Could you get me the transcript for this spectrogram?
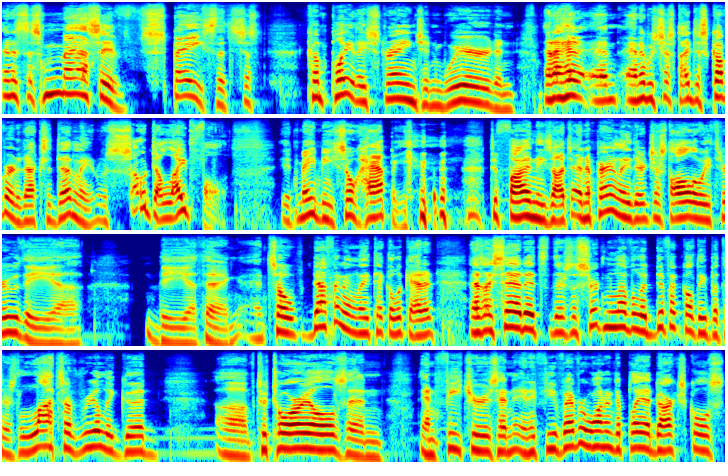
And it's this massive space that's just completely strange and weird and and I had and and it was just I discovered it accidentally. It was so delightful it made me so happy to find these odds, and apparently they're just all the way through the uh, the uh, thing. And so definitely take a look at it. As I said, it's there's a certain level of difficulty, but there's lots of really good uh, tutorials and and features. And, and if you've ever wanted to play a Dark Souls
